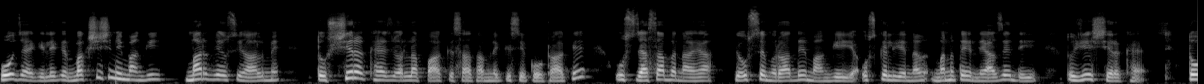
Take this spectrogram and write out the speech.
हो जाएगी, लेकिन बख्शिश नहीं मांगी, मर गए उसी हाल में तो शिरक है जो अल्लाह पाक के साथ हमने किसी को उठा के उस जैसा बनाया कि उससे मुरादें मांगी या उसके लिए मनतें न्याजें दी तो ये शिरक है। तो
